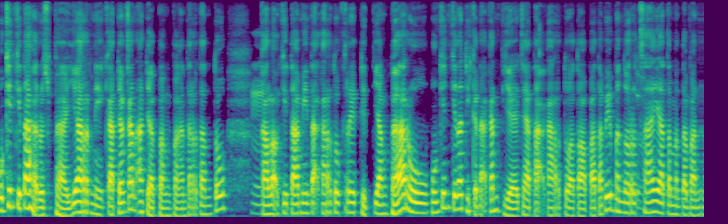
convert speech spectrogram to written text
mungkin kita harus bayar nih. Kadang kan ada bank-bank tertentu hmm. kalau kita minta kartu kredit yang baru, mungkin kita dikenakan biaya cetak kartu atau apa. Tapi menurut Betul. saya teman-teman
